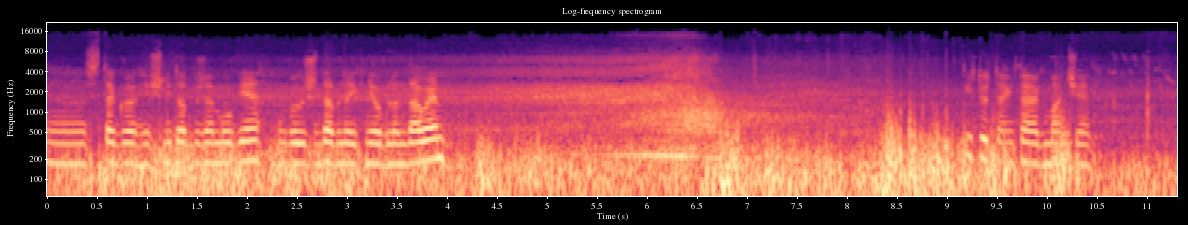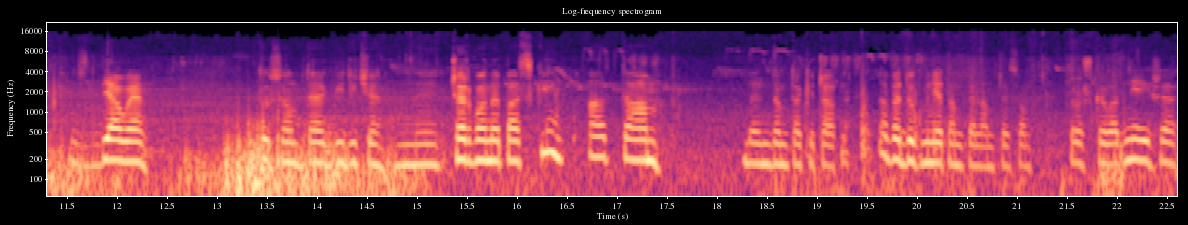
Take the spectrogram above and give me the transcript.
E, Z tego, jeśli dobrze mówię, bo już dawno ich nie oglądałem. I tutaj, tak jak macie, jest białe. Tu są, tak jak widzicie, czerwone paski, a tam będą takie czarne. No, według mnie tam te lampy są troszkę ładniejsze.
